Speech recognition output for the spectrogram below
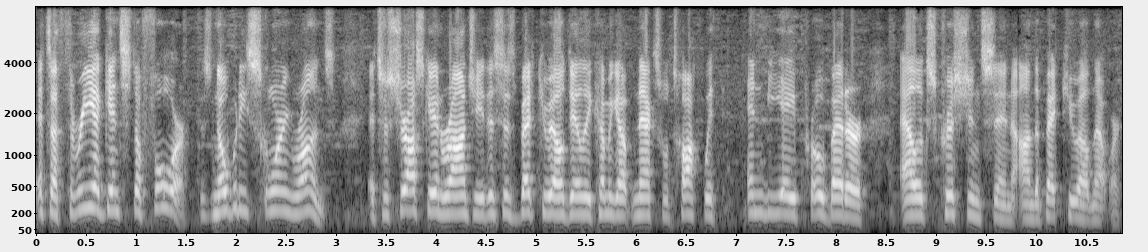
it's a three against a four because nobody's scoring runs. It's Ostrowski and Raji. This is BetQL Daily. Coming up next, we'll talk with NBA pro better Alex Christensen on the BetQL network.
